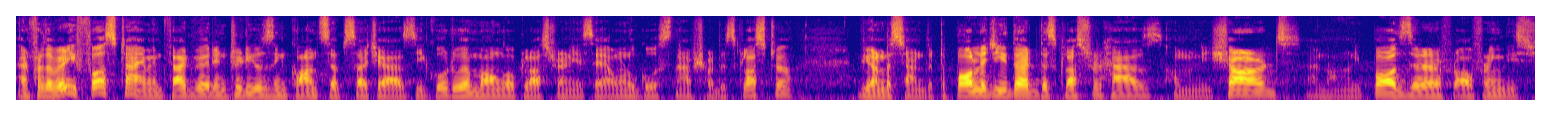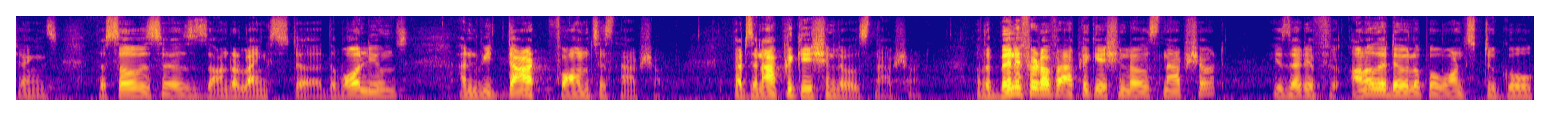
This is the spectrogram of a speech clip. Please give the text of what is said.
And for the very first time, in fact, we are introducing concepts such as you go to a Mongo cluster and you say, I want to go snapshot this cluster. We understand the topology that this cluster has, how many shards, and how many pods that are offering these things, the services, the underlying the volumes, and we that forms a snapshot. That's an application level snapshot. Now, the benefit of application level snapshot is that if another developer wants to go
